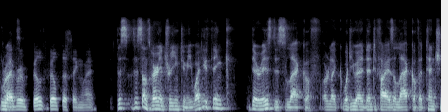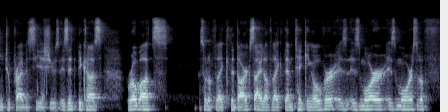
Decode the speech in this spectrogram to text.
whoever right. built built the thing right? This this sounds very intriguing to me. Why do you think there is this lack of or like what do you identify as a lack of attention to privacy issues? Is it because robots sort of like the dark side of like them taking over is is more is more sort of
